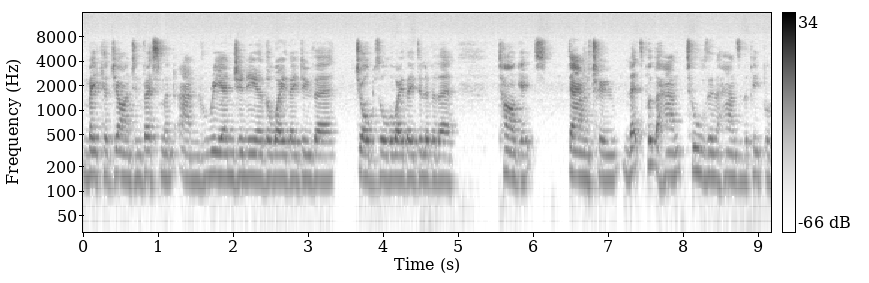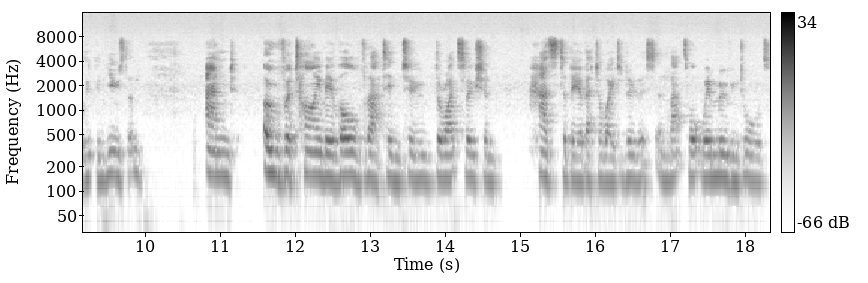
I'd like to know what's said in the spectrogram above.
make a giant investment and re-engineer the way they do their jobs or the way they deliver their targets down to let's put the hand, tools in the hands of the people who can use them and over time evolve that into the right solution has to be a better way to do this, and that's what we're moving towards.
